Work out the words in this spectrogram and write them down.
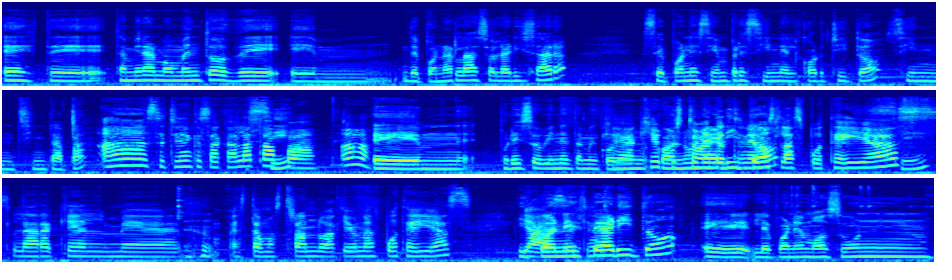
Este, también al momento de, em, de ponerla a solarizar, se pone siempre sin el corchito, sin, sin tapa. Ah, se tiene que sacar la tapa. Ah. Em, por eso viene también con, un, aquí con tenemos las botellas. La Raquel me está mostrando aquí unas botellas. Y con este arito eh, le ponemos un,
